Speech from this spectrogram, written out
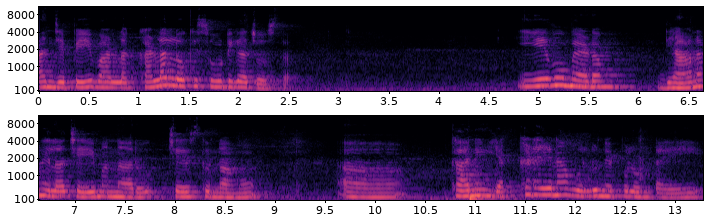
అని చెప్పి వాళ్ళ కళ్ళల్లోకి సూటిగా చూస్తా. ఏమో మేడం ధ్యానం ఇలా చేయమన్నారు చేస్తున్నాము. కానీ ఎక్కడైనా ఒళ్ళు నొప్పులు ఉంటాయి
